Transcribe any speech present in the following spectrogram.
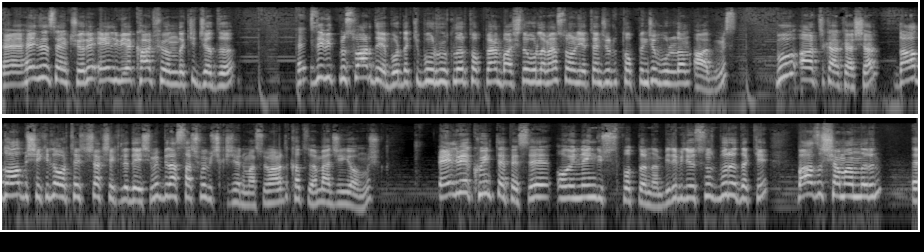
E, Hexe Sanctuary Elvia Calphion'daki cadı. Hexe Witness vardı ya buradaki bu ruhları toplayan başta vurulamayan sonra yeterince ruh toplayınca vurulan abimiz. Bu artık arkadaşlar daha doğal bir şekilde ortaya çıkacak şekilde değişimi biraz saçma bir çıkış animasyonu vardı katılıyorum bence iyi olmuş. Elvia Queen Tepesi oyunun en güçlü spotlarından biri biliyorsunuz. Buradaki bazı şamanların eee,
